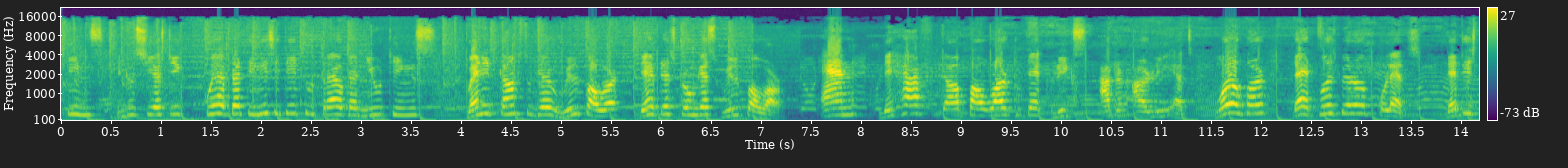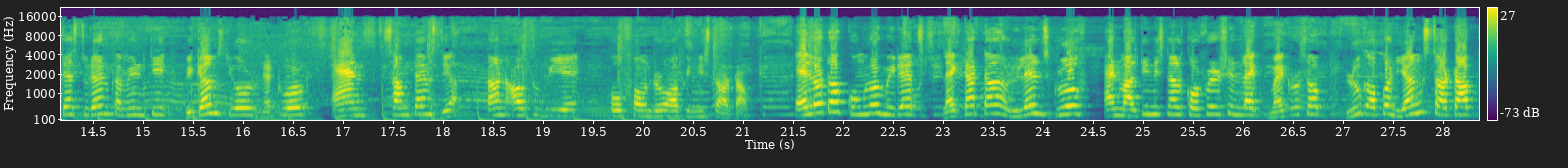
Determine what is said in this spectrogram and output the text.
teens enthusiastic who have the tenacity to try out the new things. When it comes to their willpower, they have the strongest willpower and they have the power to take risks at an early age. Moreover, the atmosphere of college, that is the student community becomes your network and sometimes they turn out to be a co-founder of any startup. A lot of conglomerates like Tata, Reliance Group and multinational corporations like Microsoft look upon young startup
